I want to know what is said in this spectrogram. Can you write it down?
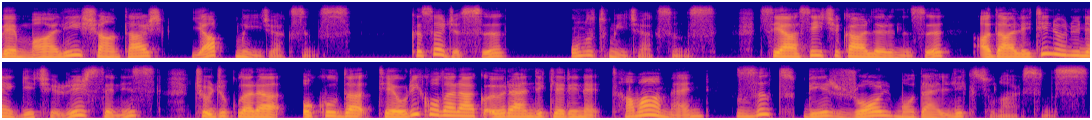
ve mali şantaj yapmayacaksınız. Kısacası unutmayacaksınız. Siyasi çıkarlarınızı adaletin önüne geçirirseniz, çocuklara okulda teorik olarak öğrendiklerine tamamen zıt bir rol modellik sunarsınız.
